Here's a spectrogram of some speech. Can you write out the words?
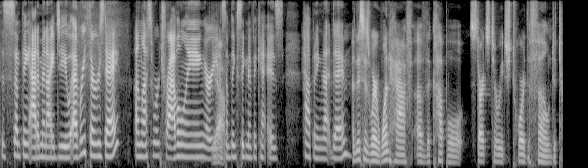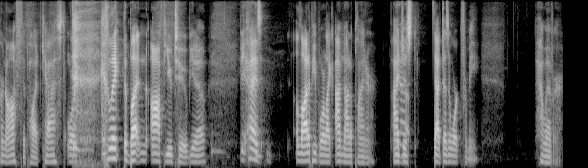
This is something Adam and I do every Thursday, unless we're traveling or you Yeah. know something significant is happening that day. And this is where one half of the couple starts to reach toward the phone to turn off the podcast or click the button off YouTube, you know? Because a lot of people are like, I'm not a planner. I Yeah. just, that doesn't work for me. However,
